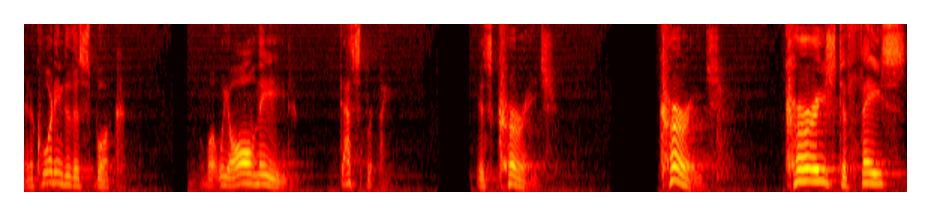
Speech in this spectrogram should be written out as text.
And according to this book, what we all need desperately is courage. Courage. Courage to face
